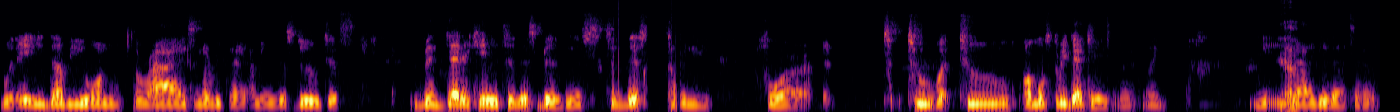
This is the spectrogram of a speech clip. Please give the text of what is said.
with AEW on the rise and everything, I mean, this dude just been dedicated to this business, to this company for t- two, what, two, almost three decades, man. Like, you, you gotta give that to him.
